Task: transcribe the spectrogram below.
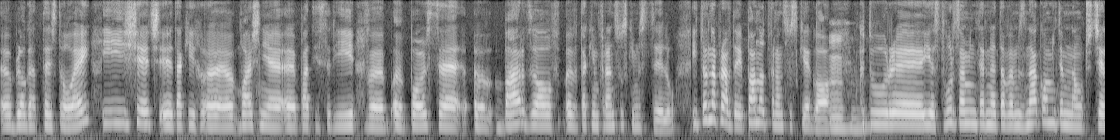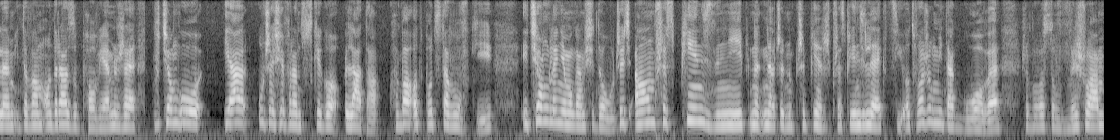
e, bloga Taste Away i sieć takich właśnie patisserie w Polsce bardzo w, w takim francuskim stylu. I to naprawdę pan od francuskiego, Mhm. który jest twórcą internetowym, znakomitym nauczycielem i to wam od razu powiem, że w ciągu ja uczę się francuskiego lata, chyba od podstawówki i ciągle nie mogłam się douczyć, a on przez pięć dni, znaczy no, pięć- przez pięć lekcji otworzył mi tak głowę, że po prostu wyszłam,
